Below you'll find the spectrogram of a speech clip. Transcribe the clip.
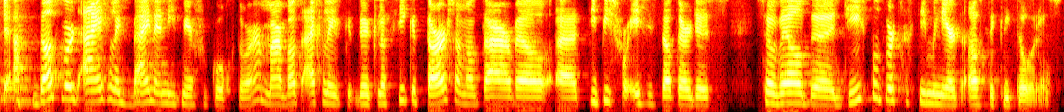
ja. Dat wordt eigenlijk bijna niet meer verkocht hoor. Maar wat eigenlijk de klassieke Tarzan, wat daar wel eh, typisch voor is, is dat er dus zowel de G-spot wordt gestimuleerd als de clitoris.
